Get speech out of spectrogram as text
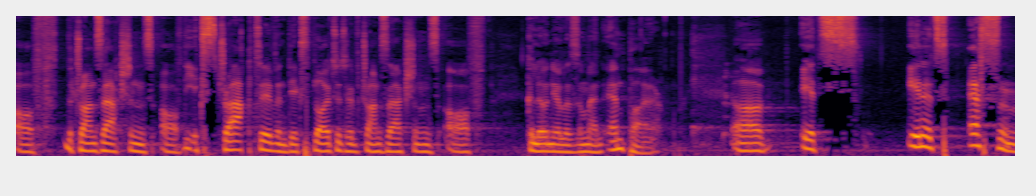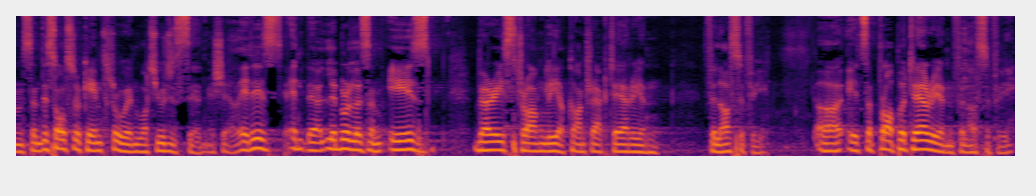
of the transactions of the extractive and the exploitative transactions of colonialism and empire. Uh, it's in its essence, and this also came through in what you just said, Michele, it is, uh, liberalism is very strongly a contractarian philosophy. Uh, it's a propertarian philosophy.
